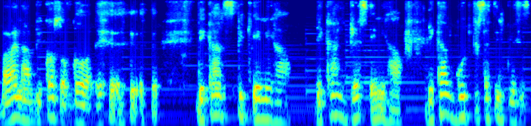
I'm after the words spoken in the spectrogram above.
But right now, because of God, they can't speak anyhow, they can't dress anyhow, they can't go to certain places.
